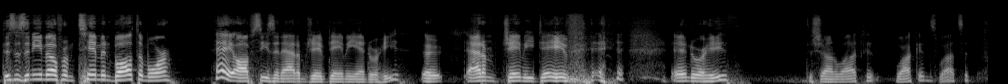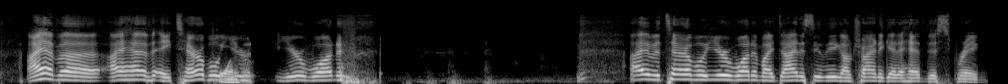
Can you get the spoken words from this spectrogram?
This is an email from Tim in Baltimore. Hey, off-season Adam, Jave, Damie, and or Heath. Uh, Adam, Jamie, Dave, and or Heath. Deshaun Watkins, Watkins, Watson. I have a I have a terrible year year one. I have a terrible year one in my dynasty league. I'm trying to get ahead this spring.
